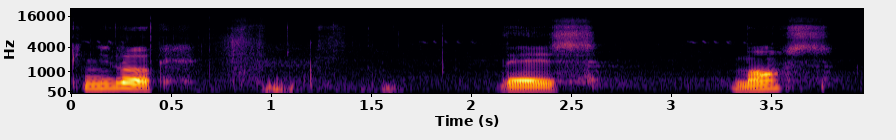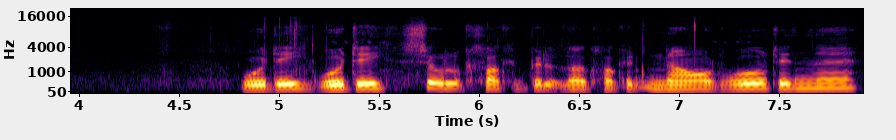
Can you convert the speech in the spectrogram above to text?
Can you look? There's moss. Woody, woody. Still looks like a bit like, like a gnarled wood in there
